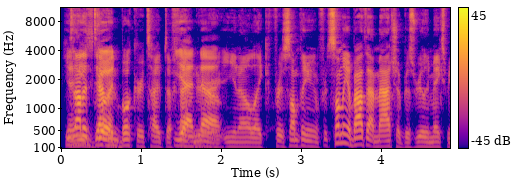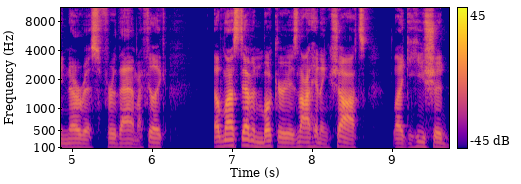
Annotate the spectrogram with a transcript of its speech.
he's not a Devin good. Booker type defender. Yeah, no. You know, like for something for something about that matchup just really makes me nervous for them. I feel like unless Devin Booker is not hitting shots, like he should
